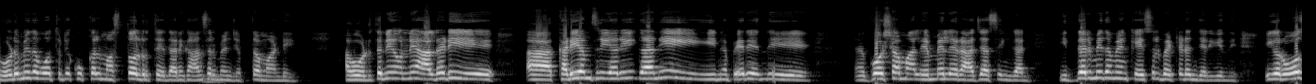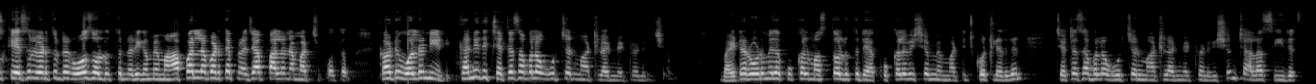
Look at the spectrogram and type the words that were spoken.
రోడ్డు మీద పోతుంటే కుక్కలు మస్తు వలురుతాయి దానికి ఆన్సర్ మేము చెప్తామండి. అవి వడుతూనే ఉన్నాయి. ఆల్రెడీ కడియం శ్రీహరి కానీ ఈయన పేరు ఏంది గోషామాల్ ఎమ్మెల్యే రాజాసింగ్ కానీ ఇద్దరి మీద మేము కేసులు పెట్టడం జరిగింది. ఇక రోజు కేసులు పెడుతుంటే రోజు వలుతున్నారు ఇక మేము ఆ పనిలో పడితే ప్రజాపాలన మర్చిపోతాం. కాబట్టి వలరనియండి కానీ ఇది చట్టసభలో కూర్చొని మాట్లాడినటువంటి విషయం. బయట రోడ్డు మీద కుక్కలు మస్తు వలుతుంటాయి ఆ కుక్కల విషయం మేము పట్టించుకోవట్లేదు కానీ చట్టసభలో కూర్చొని మాట్లాడినటువంటి విషయం చాలా సీరియస్.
